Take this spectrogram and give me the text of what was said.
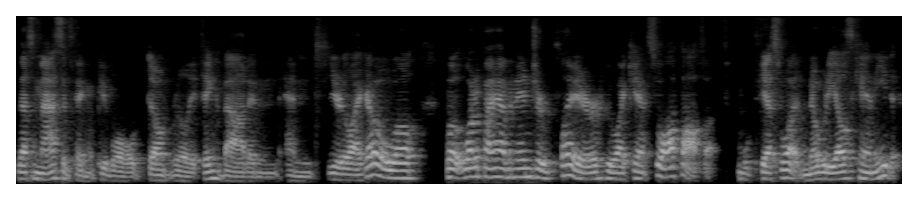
that's a massive thing that people don't really think about. And and you're like oh well but what if i have an injured player who i can't swap off of? Well guess what? Nobody else can either.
